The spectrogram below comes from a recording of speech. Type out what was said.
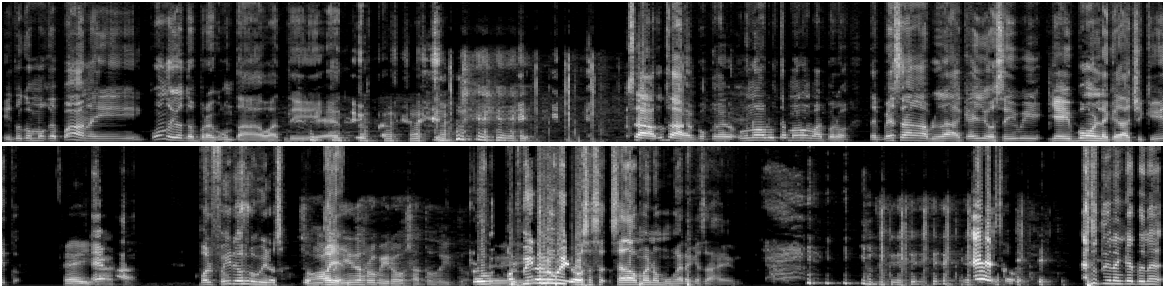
Y tú como que pana, y cuando yo te preguntaba a ti, eh, o sea, tú sabes, porque uno habla un tema normal, pero te empiezan a hablar que ellos sí, vi- J Bond le queda chiquito. Ey, Es más, Porfirio Son- Rubirosa, Son apellidos rubirosa todito. Ru- Sí. Porfirio Rubirosa se, se ha dado menos mujeres que esa gente. Eso, eso tienen que tener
